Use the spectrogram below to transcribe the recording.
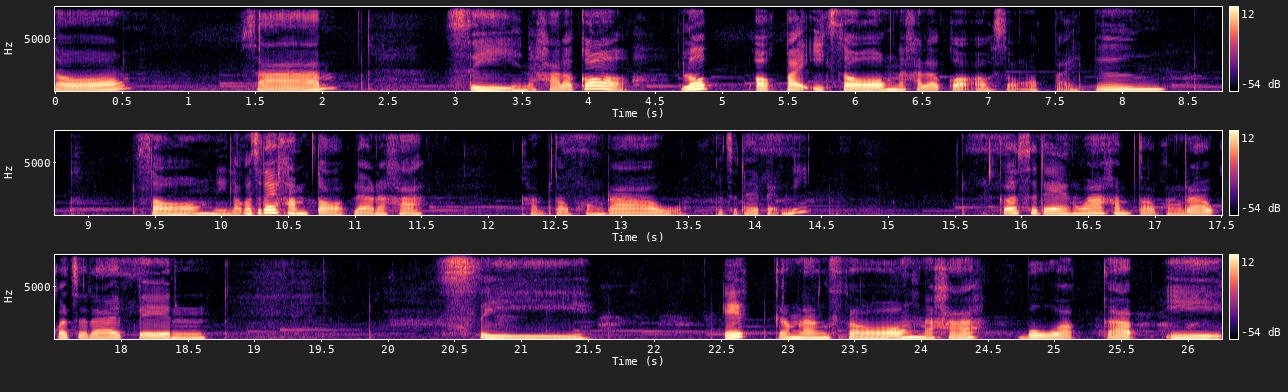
2 3 4 นะคะ แล้วก็ลบออกไปอีก 2 นะคะ แล้วก็เอา 2 ออกไป 1 2 นี่เราก็จะได้คำตอบแล้วนะคะคำตอบของเรา ก็จะได้แบบนี้ ก็แสดงว่าคำตอบของเราก็จะได้เป็น 4 x กำลังสองนะคะ บวกกับอีก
